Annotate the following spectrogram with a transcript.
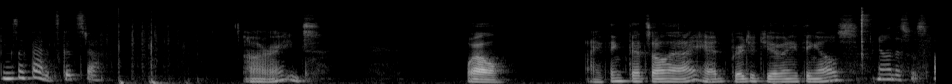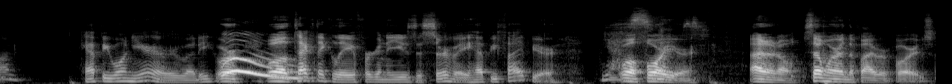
things like that. It's good stuff. All right. Well, I think that's all that I had. Bridget, do you have anything else? No, this was fun. Happy one year, everybody. Or, well, technically, if we're going to use this survey, happy five year. Yes. Well, four yes. year. I don't know. Somewhere in the five or fours.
